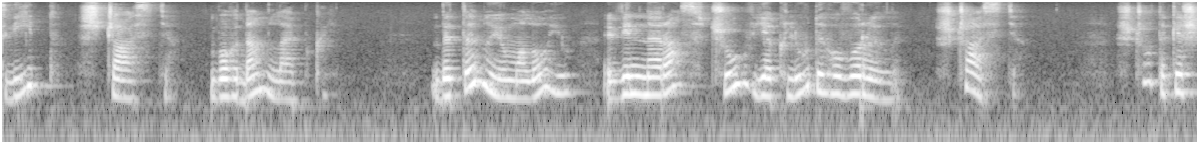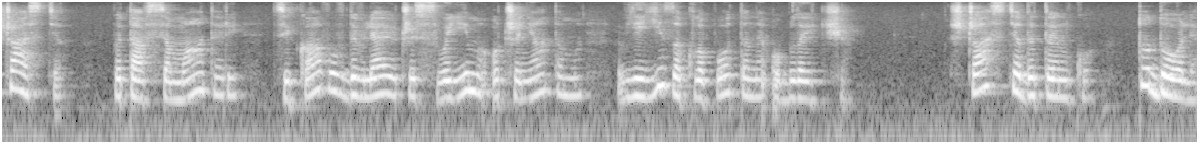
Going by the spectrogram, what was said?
Цвіт щастя Богдан Лепкий. Дитиною малою він не раз чув, як люди говорили щастя. Що таке щастя? питався матері, цікаво вдивляючись своїми оченятами в її заклопотане обличчя. Щастя, дитинко, то доля,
